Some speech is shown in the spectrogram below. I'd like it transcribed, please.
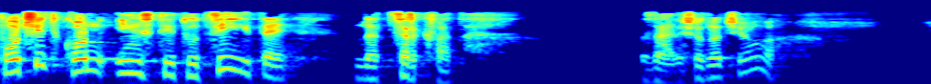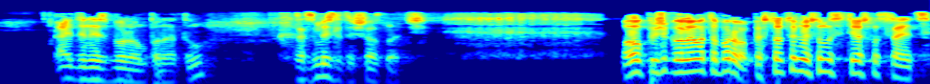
почит кон институциите на црквата. Знаете што значи ова? Ајде не зборувам понатаму. Размислите што значи. Ово пише големата борба, 588 страница.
